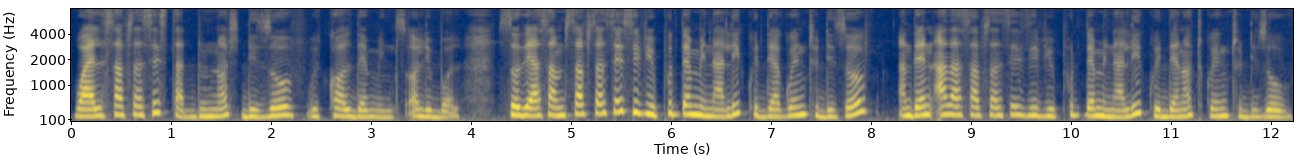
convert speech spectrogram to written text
while substances that do not dissolve, we call them insoluble. So there are some substances, if you put them in a liquid, they are going to dissolve, and then other substances if you put them in a liquid they're not going to dissolve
